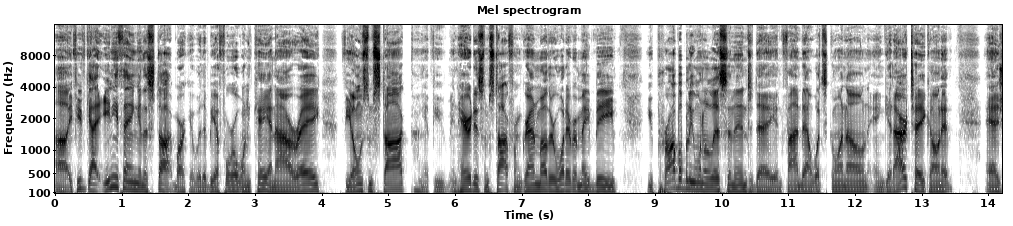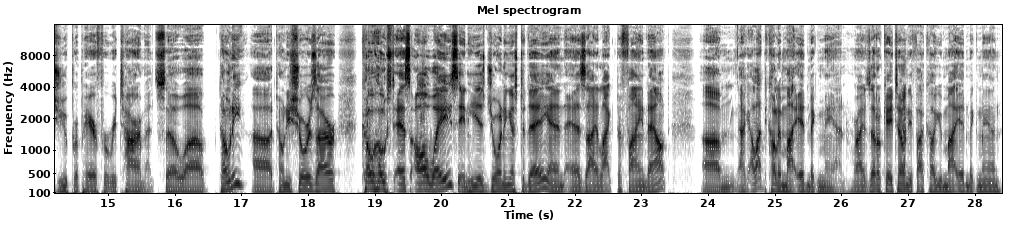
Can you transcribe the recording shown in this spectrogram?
uh, if you've got anything in the stock market, whether it be a 401k, an IRA, if you own some stock, if you inherited some stock from grandmother, whatever it may be, you probably want to listen in today and find out what's going on and get our take on it as you prepare for retirement. So, uh, Tony, uh, Tony Shore is our co host as always, and he is joining us today. And as I like to find out, um, I, I, like to call him my Ed McMahon, right? Is that okay, Tony, if I call you my Ed McMahon?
